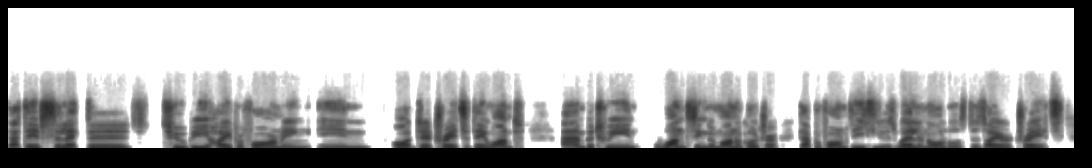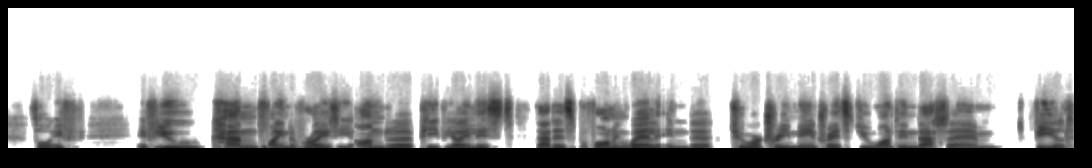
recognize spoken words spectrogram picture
that they've selected to be high performing in or their traits that they want and between one single monoculture that performs equally as well in all those desired traits. So if if you can find a variety on the PPI list that is performing well in the two or three main traits that you want in that um, field,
